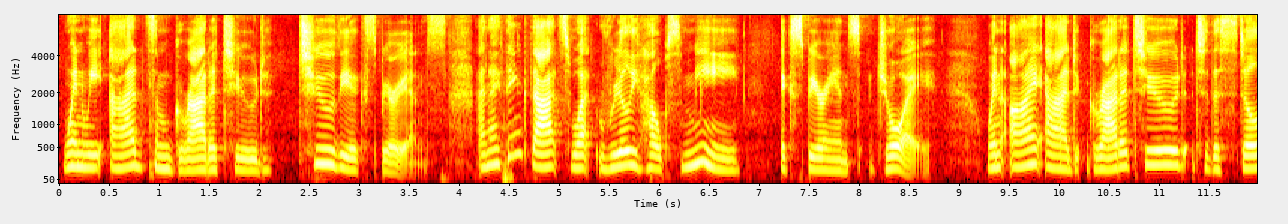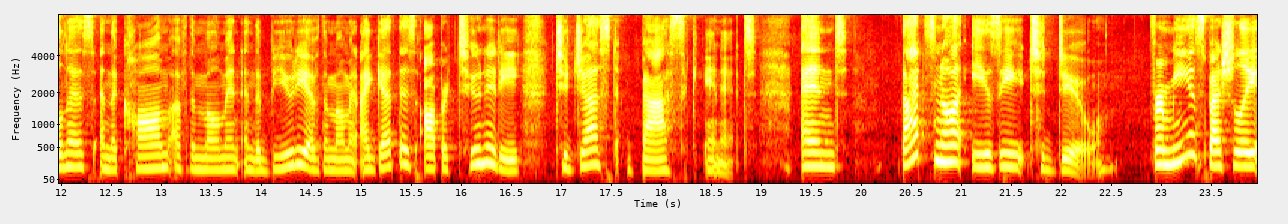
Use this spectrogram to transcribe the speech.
when we add some gratitude to the experience. And I think that's what really helps me experience joy. When I add gratitude to the stillness and the calm of the moment and the beauty of the moment, I get this opportunity to just bask in it. And that's not easy to do. For me, especially,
